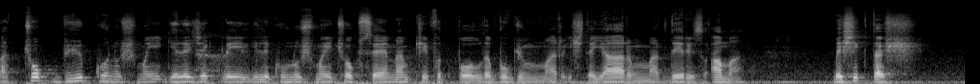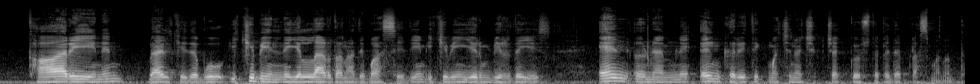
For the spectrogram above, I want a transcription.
Bak çok büyük konuşmayı, gelecekle ilgili konuşmayı çok sevmem ki futbolda bugün var, işte yarın var deriz ama Beşiktaş tarihinin belki de bu 2000'li yıllardan hadi bahsedeyim. 2021'deyiz. En önemli, en kritik maçına çıkacak Göztepe deplasmanında.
